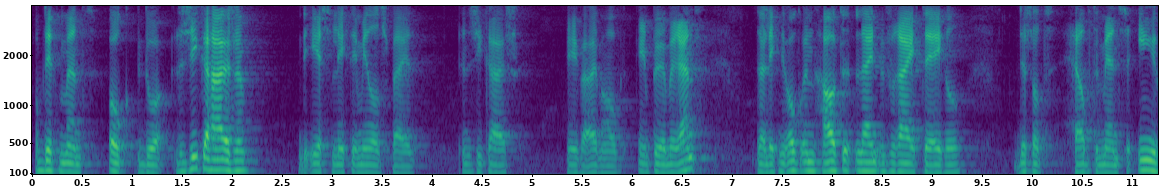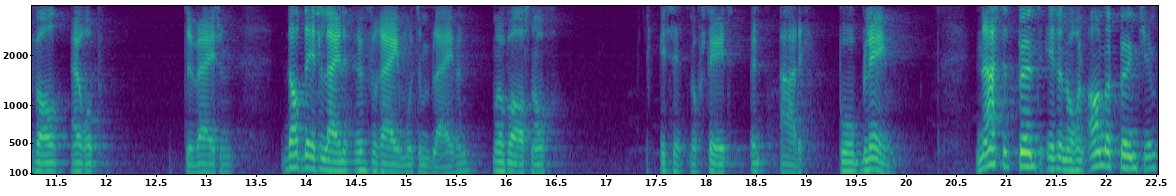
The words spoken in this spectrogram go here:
Op dit moment ook door de ziekenhuizen. De eerste ligt inmiddels bij een ziekenhuis, even uit mijn hoofd, in Purmerend. Daar ligt nu ook een houten lijn tegel. Dus dat helpt de mensen in ieder geval erop te wijzen dat deze lijnen vrij moeten blijven. Maar vooralsnog is dit nog steeds een aardig probleem. Naast dit punt is er nog een ander puntje,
